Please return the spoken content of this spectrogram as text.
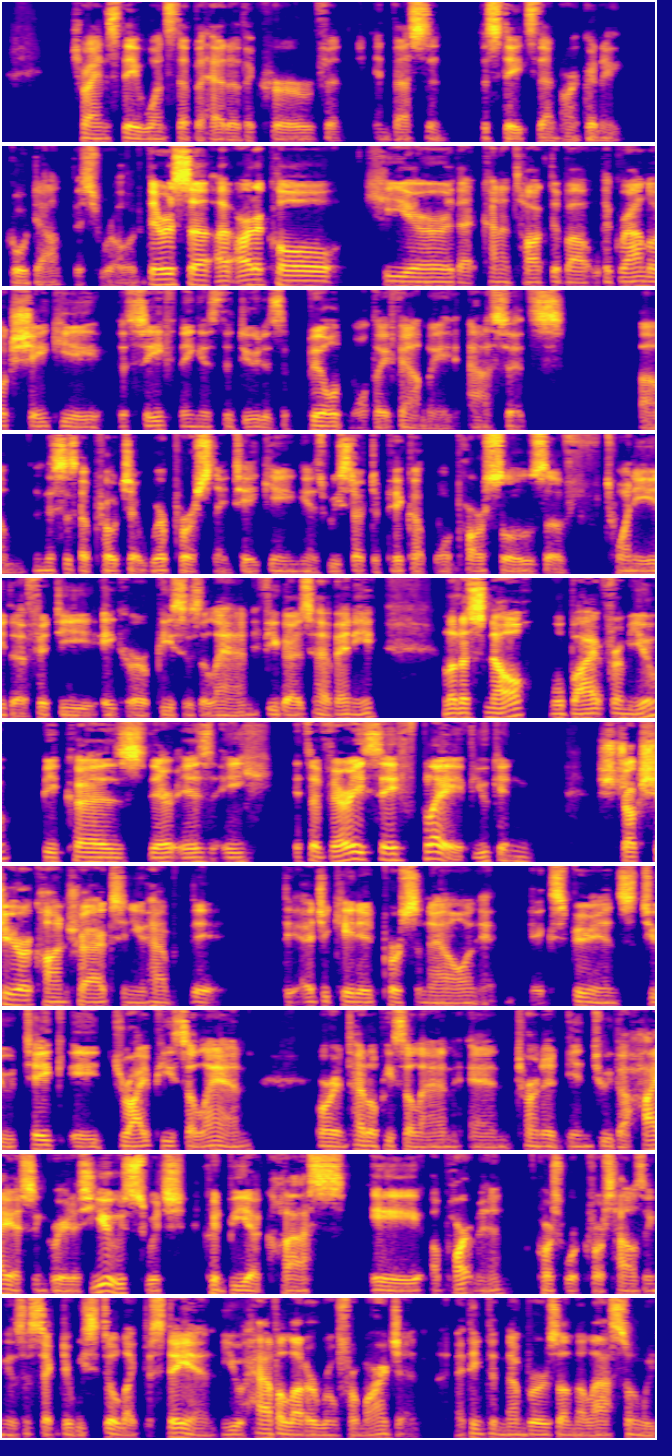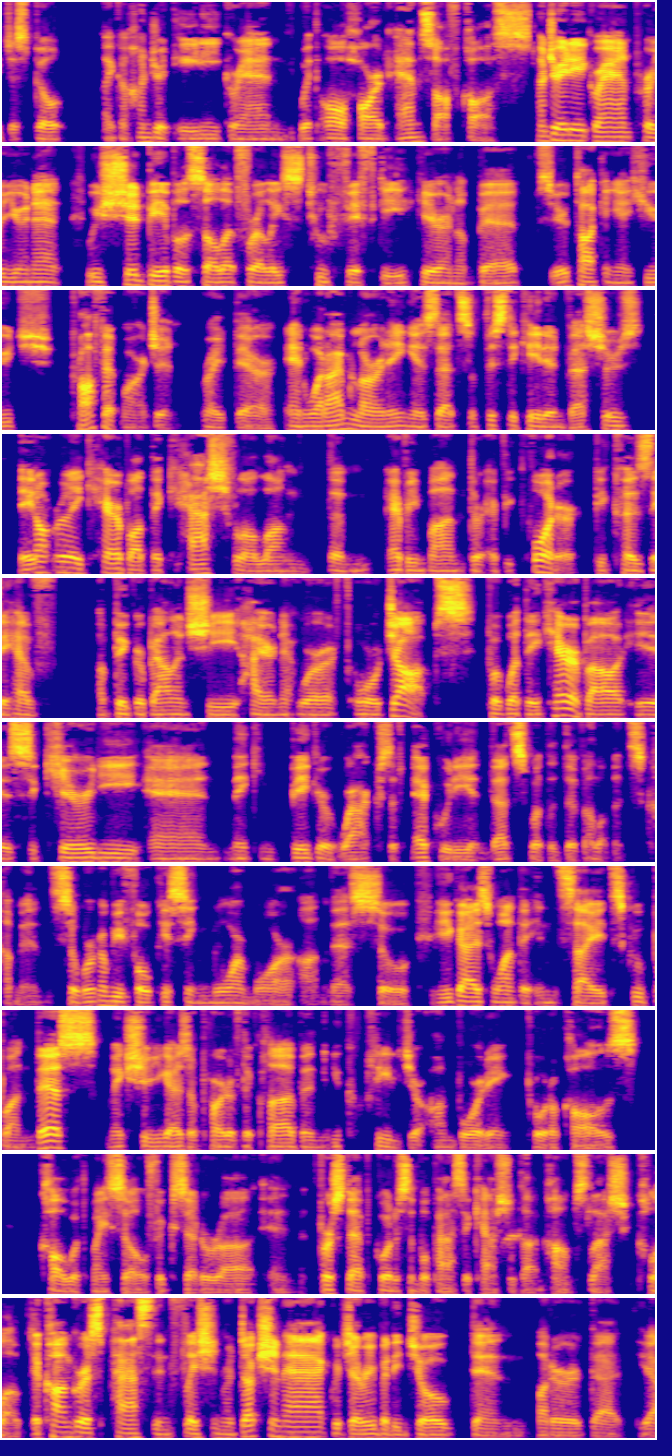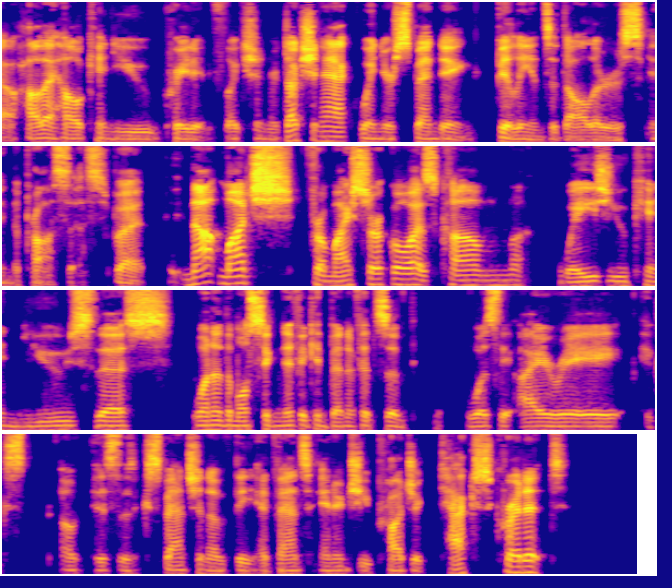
try and stay one step ahead of the curve and invest in the states that aren't going to go down this road. There was an article here that kind of talked about the ground looks shaky. The safe thing is to do is to build multifamily assets. Um, and this is the approach that we're personally taking as we start to pick up more parcels of 20 to 50 acre pieces of land. If you guys have any, let us know. We'll buy it from you because there is a, it's a very safe play. If you can structure your contracts and you have the the educated personnel and experience to take a dry piece of land or entitled piece of land and turn it into the highest and greatest use, which could be a class A apartment. Course, workforce housing is a sector we still like to stay in. You have a lot of room for margin. I think the numbers on the last one we just built like 180 grand with all hard and soft costs. 180 grand per unit. We should be able to sell it for at least 250 here in a bit. So you're talking a huge profit margin right there. And what I'm learning is that sophisticated investors they don't really care about the cash flow along them every month or every quarter because they have a bigger balance sheet, higher net worth, or jobs. But what they care about is security and making bigger whacks of equity. And that's what the developments come in. So we're going to be focusing more and more on this. So if you guys want the inside scoop on this, make sure you guys are part of the club and you completed your onboarding protocols call with myself, etc. And first step, go to simplepassivecashflow.com slash club. The Congress passed the Inflation Reduction Act, which everybody joked and uttered that, yeah, how the hell can you create an Inflation Reduction Act when you're spending billions of dollars in the process? But not much from my circle has come ways you can use this. One of the most significant benefits of was the IRA ex- uh, is the expansion of the Advanced Energy Project Tax Credit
